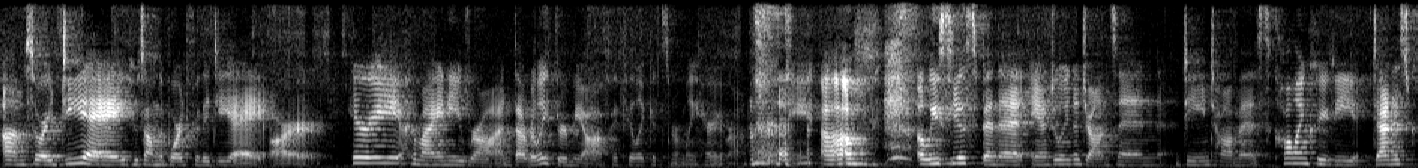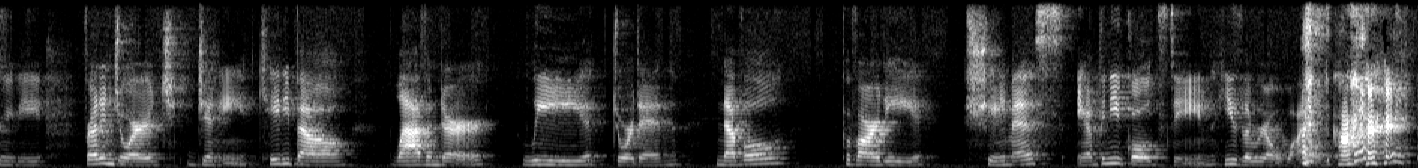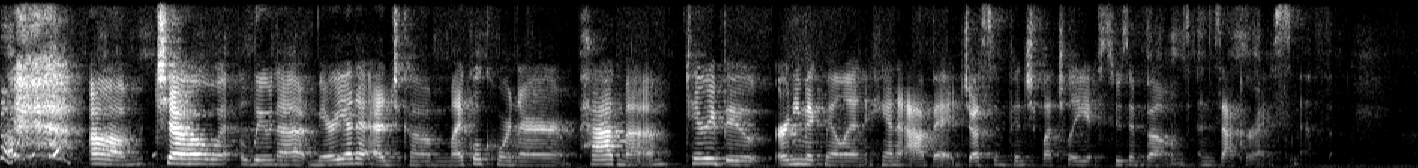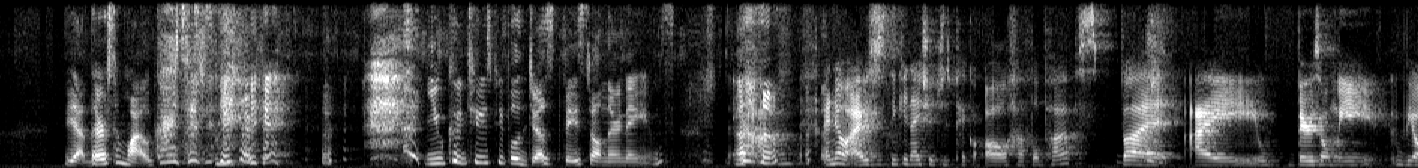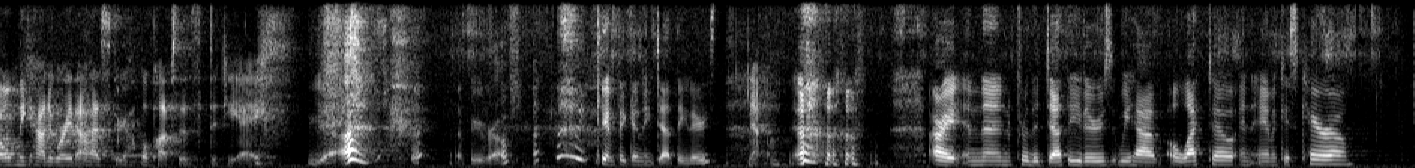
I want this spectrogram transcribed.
Um, so our da who's on the board for the da are harry hermione ron. That really threw me off. I feel like it's normally harry ron hermione. Um, alicia spinnet angelina johnson dean thomas colin creevey dennis creevey fred and george ginny katie bell lavender lee jordan neville Parvati, Seamus, Anthony Goldstein. He's a real wild card. um, Cho, Luna, Marietta Edgecombe, Michael Corner, Padma, Terry Boot, Ernie Macmillan, Hannah Abbott, Justin Finch Fletchley, Susan Bones, and Zachariah Smith. Yeah, there are some wild cards in there. you could choose people just based on their names. Yeah. I know. I was just thinking I should just pick all Hufflepuffs, but I there's only the only category that has three Hufflepuffs is the DA. Yeah. That'd be rough. Can't pick any Death Eaters. No. All right, and then for the Death Eaters, we have Alecto and Amicus Carrow,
